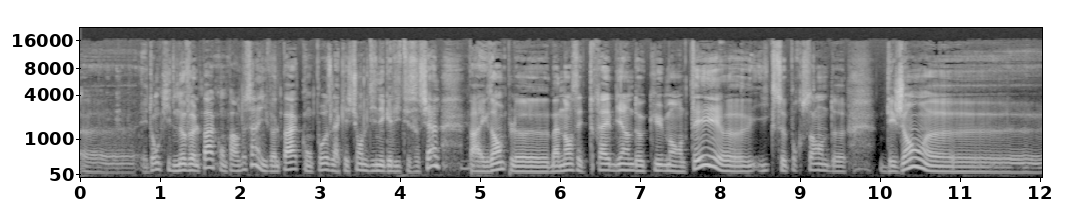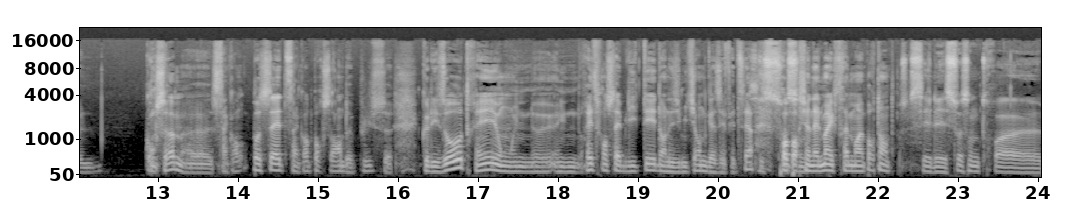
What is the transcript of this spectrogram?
euh, et donc, ils ne veulent pas qu'on parle de ça. Ils ne veulent pas qu'on pose la question de l'inégalité sociale. Par exemple, euh, maintenant, c'est très bien documenté. euh, X% de, des gens consomment, 50, possèdent 50% de plus que les autres et ont une, une responsabilité dans les émissions de gaz à effet de serre proportionnellement extrêmement importante. C'est les 63 euh,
